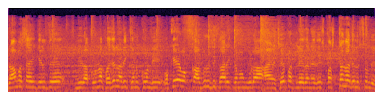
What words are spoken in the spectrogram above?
గ్రామ స్థాయికి వెళ్తే మీరు అక్కడ ఉన్న ప్రజలను అడిగి కనుక్కోండి. ఒకే ఒక్క అభివృద్ధి కార్యక్రమం కూడా ఆయన చేపట్టలేదనేది స్పష్టంగా తెలుస్తుంది.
